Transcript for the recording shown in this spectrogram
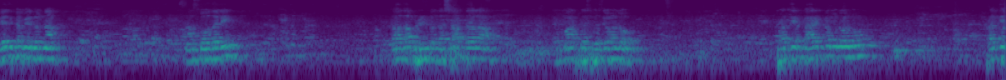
వేదిక మీద ఉన్న నా సోదరి దాదాపు రెండు దశాబ్దాల ఎంఆర్పిఎస్ ఉద్యమంలో ప్రతి కార్యక్రమంలోనూ ప్రతి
